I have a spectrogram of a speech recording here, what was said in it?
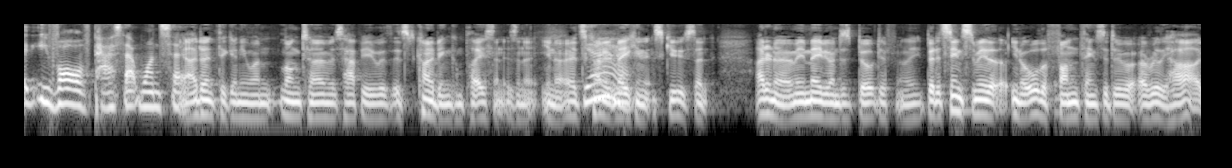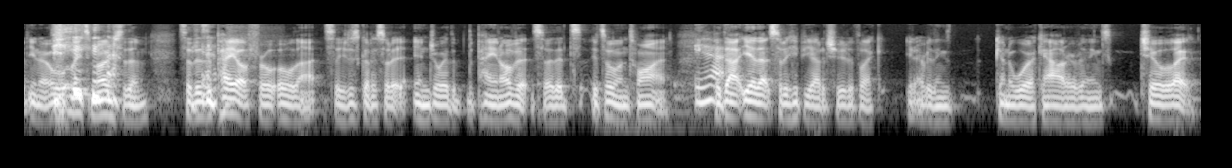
evolve past that one set. Yeah, I don't think anyone long term is happy with. It's kind of being complacent, isn't it? You know, it's kind of making an excuse that I don't know. I mean, maybe I'm just built differently, but it seems to me that you know all the fun things to do are really hard. You know, or at least most of them. So there's a payoff for all, all that. So you just got to sort of enjoy the, the pain of it. So that's it's all entwined. Yeah. But that yeah, that sort of hippie attitude of like you know everything's going to work out, or everything's chill. Like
